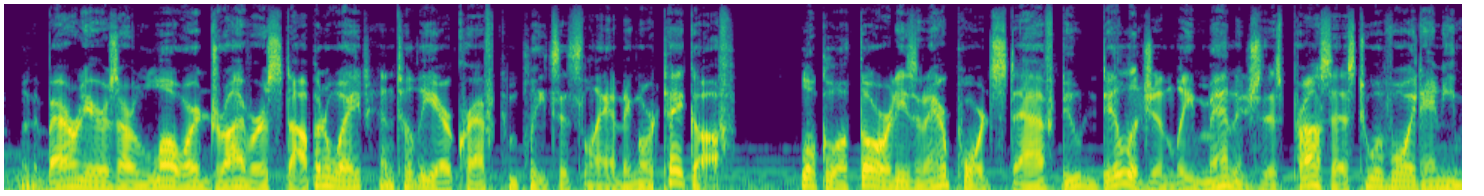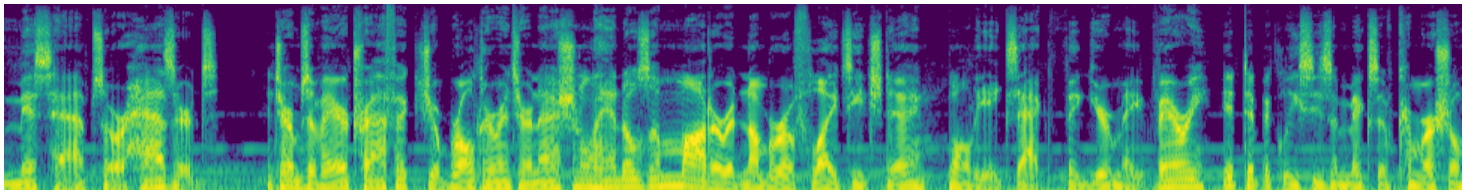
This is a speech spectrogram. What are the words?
When the barriers are lowered, drivers stop and wait until the aircraft completes its landing or takeoff. Local authorities and airport staff do diligently manage this process to avoid any mishaps or hazards. In terms of air traffic, Gibraltar International handles a moderate number of flights each day. While the exact figure may vary, it typically sees a mix of commercial,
